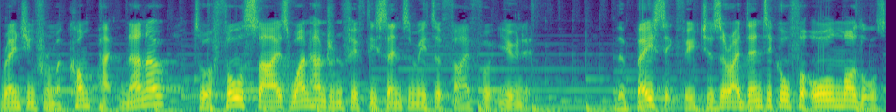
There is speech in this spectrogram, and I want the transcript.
ranging from a compact nano to a full-size 150 centimeter 5-foot unit. The basic features are identical for all models,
